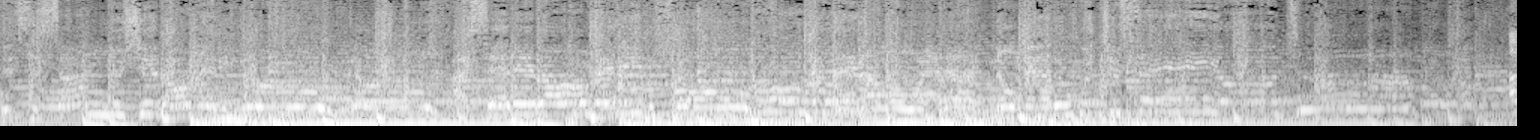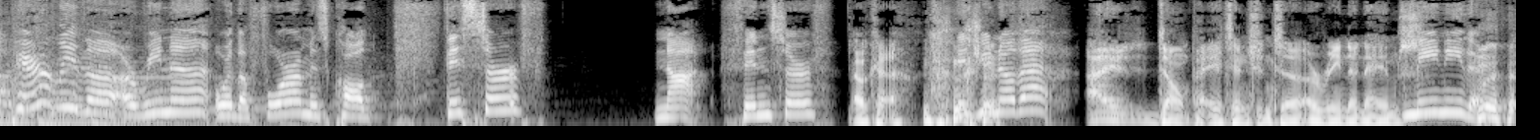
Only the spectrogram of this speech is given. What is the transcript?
This is something you should already know. I said it already before. And I'm a winner, no matter what you say or do. Apparently, the arena or the forum is called Fiserv, not FinServe. okay. Did you know that? I don't pay attention to arena names. Me neither.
